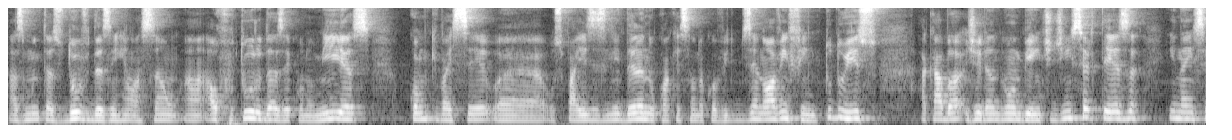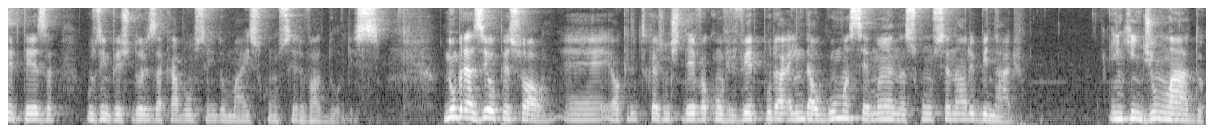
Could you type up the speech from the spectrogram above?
as muitas dúvidas em relação ao futuro das economias, como que vai ser uh, os países lidando com a questão da Covid-19, enfim, tudo isso acaba gerando um ambiente de incerteza e na incerteza os investidores acabam sendo mais conservadores. No Brasil, pessoal, é, eu acredito que a gente deva conviver por ainda algumas semanas com um cenário binário, em que, de um lado,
